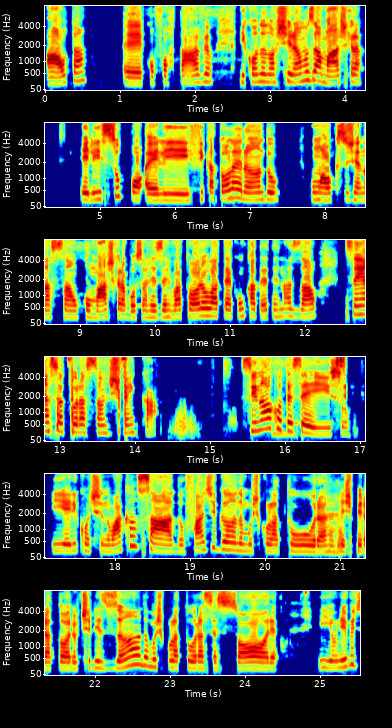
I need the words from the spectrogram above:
alta, é, confortável, e quando nós tiramos a máscara, ele, ele fica tolerando uma oxigenação com máscara bolsa reservatória ou até com catéter nasal, sem a saturação despencar. Se não acontecer isso e ele continuar cansado, fadigando a musculatura respiratória, utilizando a musculatura acessória e o nível de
